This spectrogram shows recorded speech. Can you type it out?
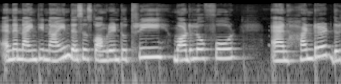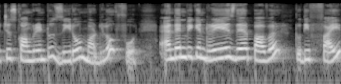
and then 99 this is congruent to 3 modulo 4 and 100 which is congruent to 0 modulo 4 and then we can raise their power to the 5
